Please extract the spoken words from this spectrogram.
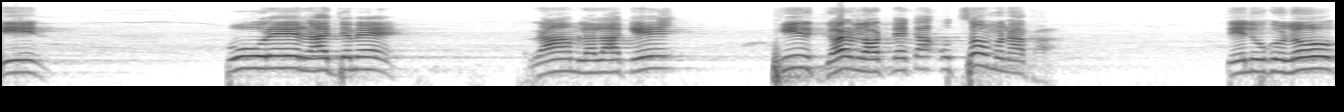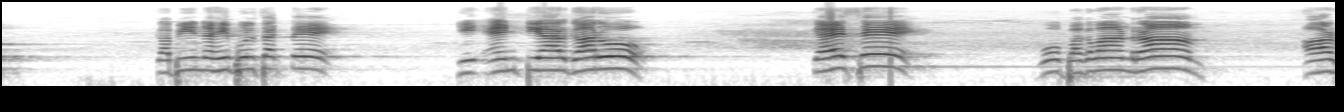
दिन पूरे राज्य में राम लला के फिर घर लौटने का उत्सव मना था तेलुगु लोग कभी नहीं भूल सकते कि एनटीआर गारो कैसे वो भगवान राम और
